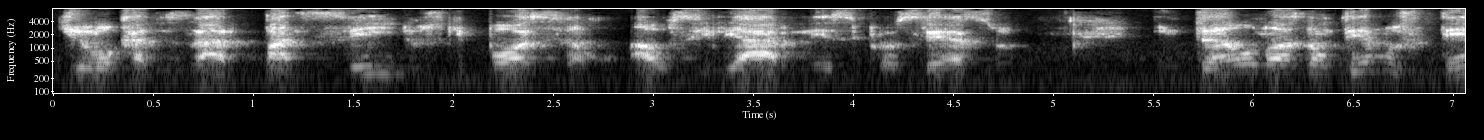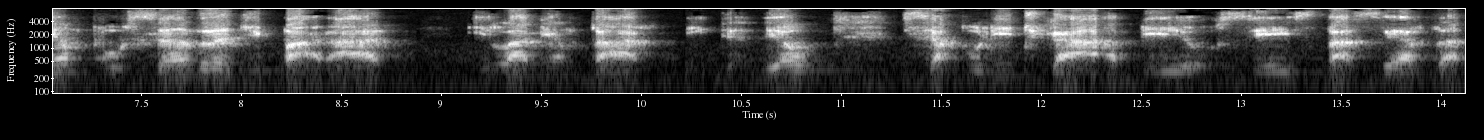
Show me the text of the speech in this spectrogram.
de localizar parceiros que possam auxiliar nesse processo. Então, nós não temos tempo, Sandra, de parar e lamentar, entendeu? Se a política A, B ou C está certa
